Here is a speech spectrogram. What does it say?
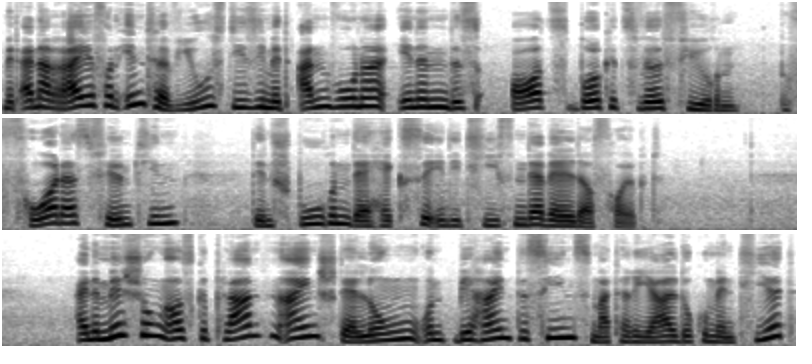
mit einer Reihe von Interviews, die sie mit AnwohnerInnen des Orts Burkittsville führen, bevor das Filmteam den Spuren der Hexe in die Tiefen der Wälder folgt. Eine Mischung aus geplanten Einstellungen und Behind-the-Scenes-Material dokumentiert,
